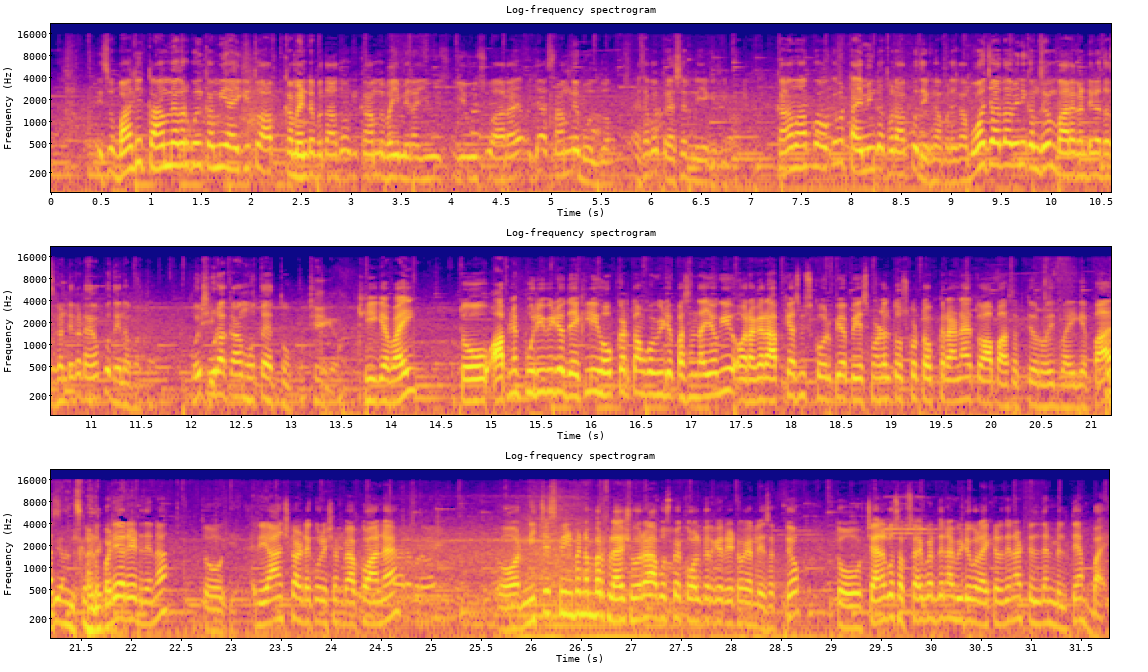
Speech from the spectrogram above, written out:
इस बाकी काम में अगर कोई कमी आएगी तो आप कमेंट में बता दो कि काम में भाई मेरा ये ये इशू आ रहा है या सामने बोल दो। ऐसा कोई प्रेशर नहीं है किसी का काम आपका होगा बट टाइमिंग का थोड़ा आपको देखना पड़ेगा। बहुत ज़्यादा भी नहीं कम से कम बारह घंटे का दस घंटे का टाइम आपको देना पड़ता है। कोई पूरा काम होता है तो। ठीक है। ठीक है भाई। तो आपने पूरी वीडियो देख ली होप करता हूँ आपको वीडियो पसंद आई होगी। और अगर आपके पास भी स्कॉर्पियो बेस मॉडल तो उसको टॉप कराना है तो आप आ सकते हो रोहित भाई के पास। तो बढ़िया रेट देना। तो रियांश का डेकोरेशन पे आपको आना है। और नीचे स्क्रीन पे नंबर फ्लैश हो रहा है आप उस पर कॉल करके रेट वगैरह ले सकते हो। तो चैनल को सब्सक्राइब कर देना वीडियो को लाइक कर देना। टिल देन मिलते हैं बाय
